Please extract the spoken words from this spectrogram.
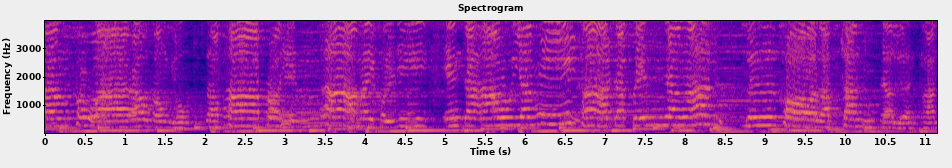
ดังเขาว่าเราต้องหยุบสภาเพราะเห็นข้าไม่ค่อยดี เองจะเอาอย่างนี้ข้าจะเป็นอย่างนั้นหรือขอรับฉันจะเลื่อนขั้น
